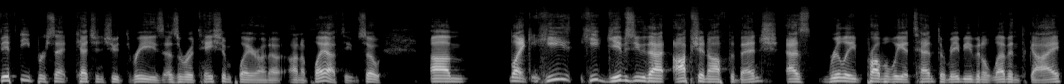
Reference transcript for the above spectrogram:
50% catch and shoot threes as a rotation player on a on a playoff team. So um, like he he gives you that option off the bench as really probably a 10th or maybe even 11th guy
